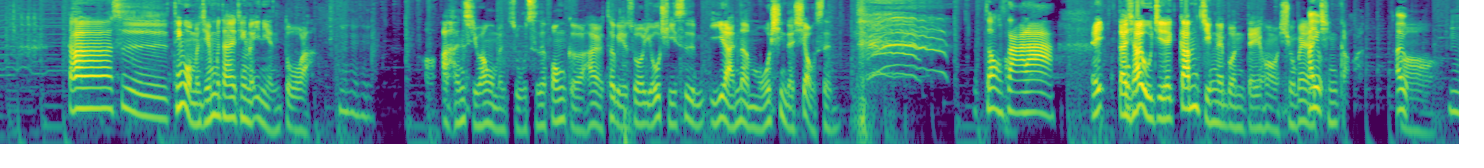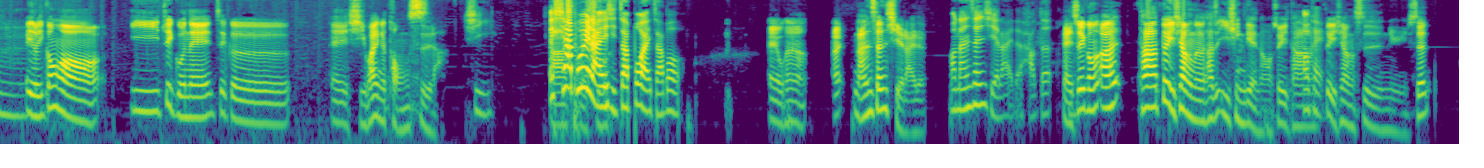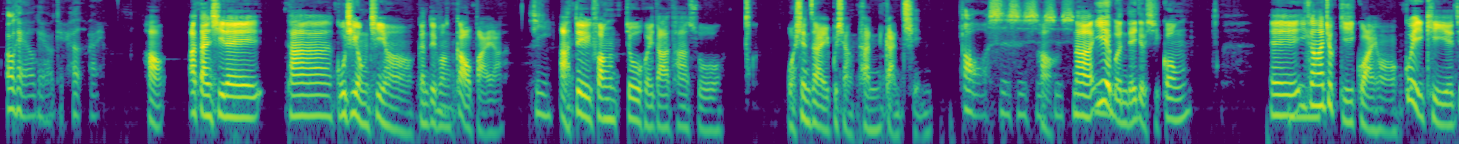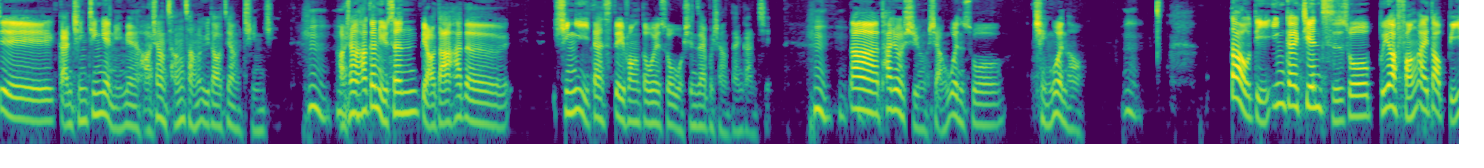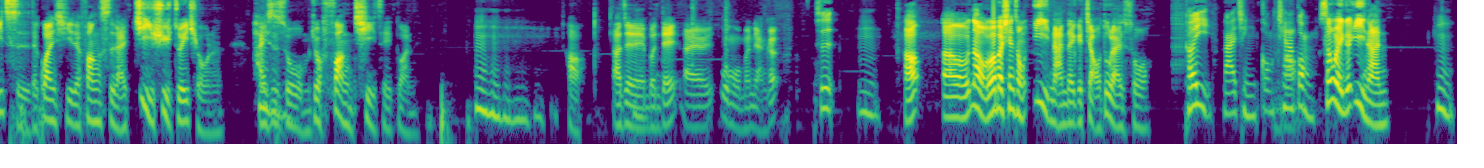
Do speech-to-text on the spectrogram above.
他是听我们节目，大概听了一年多啦。嗯哼哼。啊，很喜欢我们主持的风格，还有特别说，尤其是怡兰那魔性的笑声，这种啥啦？哎、欸，但是还有一个感情的问题吼，想要来请教啊。哎呦，嗯，哎、欸，就是讲哦，伊最近呢，这个诶、欸，喜欢一个同事啦，是，哎、欸，下铺来是查甫还是查某？哎、欸，我看看，哎、欸，男生写来的，哦，男生写来的，好的，哎、欸，所以讲啊。他对象呢？他是异性恋哦，所以他对象是女生。OK，OK，OK，okay, okay, okay, 好，来，好啊。但是呢，他鼓起勇气哦，跟对方告白啊。是啊，对方就回答他说：“我现在也不想谈感情。”哦，是是是是是。那叶问的就是讲，诶、嗯，一刚刚就奇怪哦，过去的这感情经验里面，好像常常遇到这样情景。嗯，好像他跟女生表达他的。心意，但是对方都会说：“我现在不想谈感情。”嗯，那他就想想问说：“请问哦，嗯，到底应该坚持说不要妨碍到彼此的关系的方式来继续追求呢，还是说我们就放弃这段？”嗯哼哼哼哼。好，那这问题来问我们两个是嗯，好呃，那我要不要先从异男的一个角度来说？可以来，请共掐共。身为一个异男，嗯。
